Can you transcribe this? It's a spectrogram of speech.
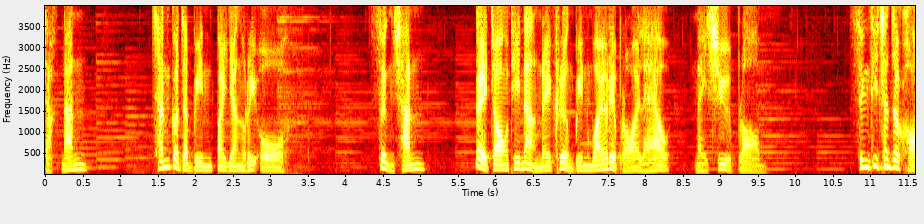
จากนั้น ฉันก็จะบินไปยังริโอ ซึ่งฉันได้จองที่นั่งในเครื่องบินไว้เรียบร้อยแล้ว ในชื่อปลอม สิ่งที่ฉันจะขอ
